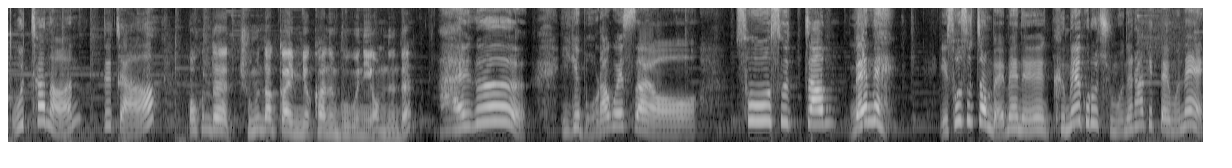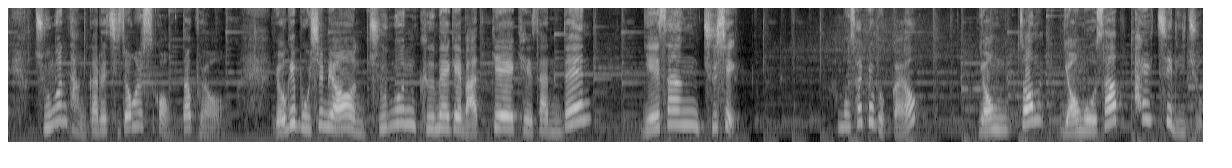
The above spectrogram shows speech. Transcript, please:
5,000원 뜨죠? 어 근데 주문 단가 입력하는 부분이 없는데? 아이고, 이게 뭐라고 했어요? 소수점 매매. 이 소수점 매매는 금액으로 주문을 하기 때문에 주문 단가를 지정할 수가 없다고요. 여기 보시면 주문 금액에 맞게 계산된 예상 주식 한번 살펴볼까요? 0.054872주.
